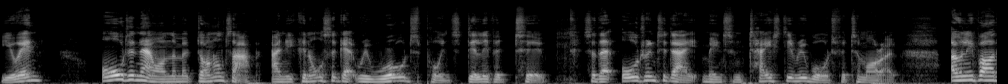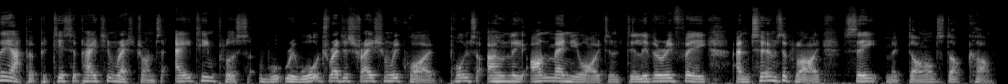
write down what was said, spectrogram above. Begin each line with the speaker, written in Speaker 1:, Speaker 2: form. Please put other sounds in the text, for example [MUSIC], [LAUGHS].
Speaker 1: you in? Order now on the McDonald's app, and you can also get rewards points delivered too. So that ordering today means some tasty rewards for tomorrow. Only via the app at participating restaurants. 18 plus rewards registration required. Points only on menu items. Delivery fee and terms apply. See McDonald's.com.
